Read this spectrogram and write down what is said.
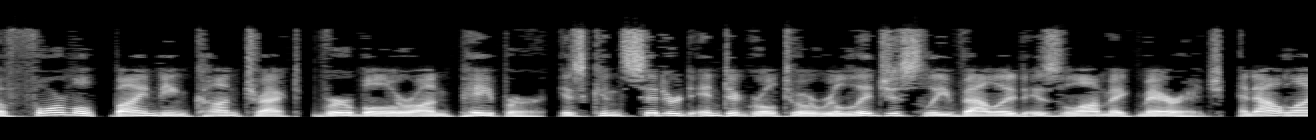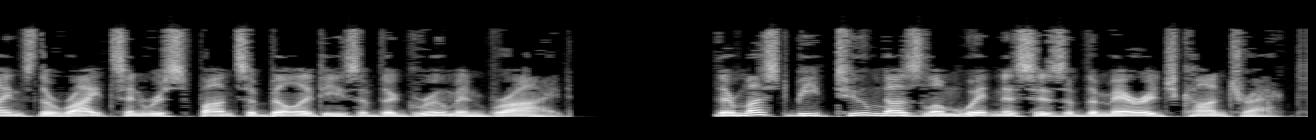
A formal, binding contract, verbal or on paper, is considered integral to a religiously valid Islamic marriage, and outlines the rights and responsibilities of the groom and bride. There must be two Muslim witnesses of the marriage contract.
